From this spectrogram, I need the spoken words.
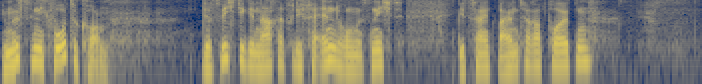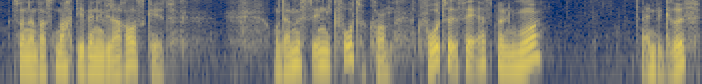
Ihr müsst in die Quote kommen das Wichtige nachher für die Veränderung ist nicht die Zeit beim Therapeuten, sondern was macht ihr, wenn ihr wieder rausgeht? Und da müsst ihr in die Quote kommen. Quote ist ja erstmal nur ein Begriff,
